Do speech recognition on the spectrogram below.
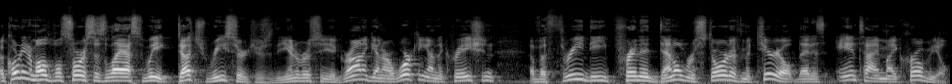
According to multiple sources last week, Dutch researchers at the University of Groningen are working on the creation of a 3D printed dental restorative material that is antimicrobial.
